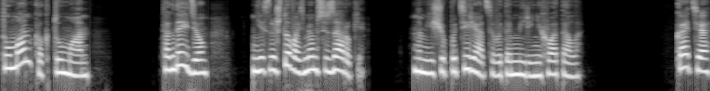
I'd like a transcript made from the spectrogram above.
Туман как туман. Тогда идем. Если что, возьмемся за руки. Нам еще потеряться в этом мире не хватало. Катя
